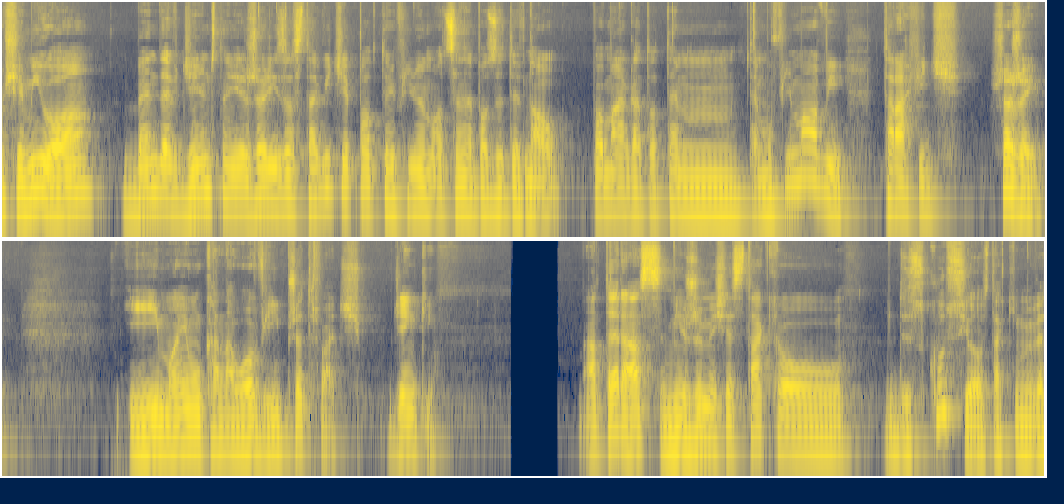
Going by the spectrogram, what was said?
się miło, będę wdzięczny, jeżeli zostawicie pod tym filmem ocenę pozytywną. Pomaga to tem, temu filmowi trafić szerzej i mojemu kanałowi przetrwać. Dzięki. A teraz mierzymy się z taką dyskusją, z, takim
